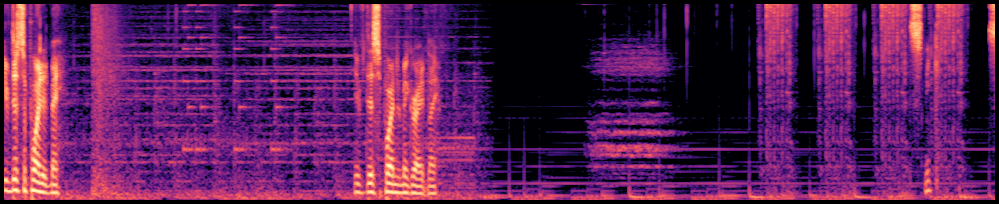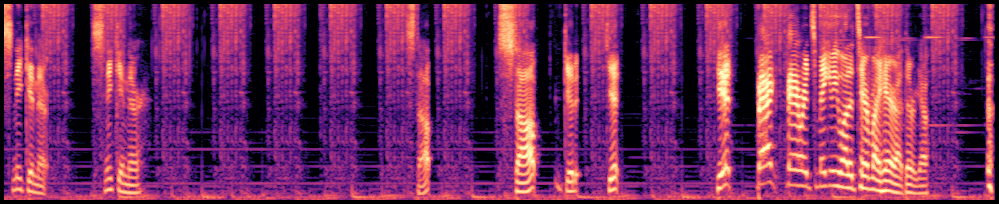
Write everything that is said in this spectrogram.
You've disappointed me. You've disappointed me greatly. Sneak. Sneak in there. Sneak in there. Stop. Stop. Get it. Get. Get back there. It's making me want to tear my hair out. There we go.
